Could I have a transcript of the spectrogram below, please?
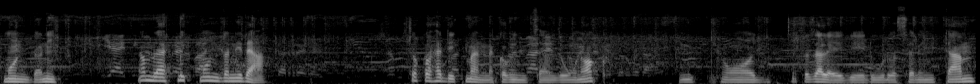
mondani. Nem lehet mit mondani rá. Csak a hedik mennek a Vincenzónak. Úgyhogy ez az eléggé durva szerintem.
